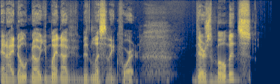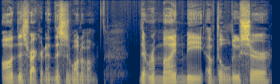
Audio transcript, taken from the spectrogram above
and I don't know. You might not have even been listening for it. There's moments on this record, and this is one of them, that remind me of the looser,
